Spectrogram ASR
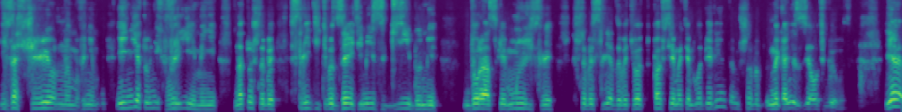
изощренным вниманием, и нет у них времени на то, чтобы следить вот за этими изгибами дурацкой мысли, чтобы следовать вот по всем этим лабиринтам, чтобы наконец сделать вывод. Я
